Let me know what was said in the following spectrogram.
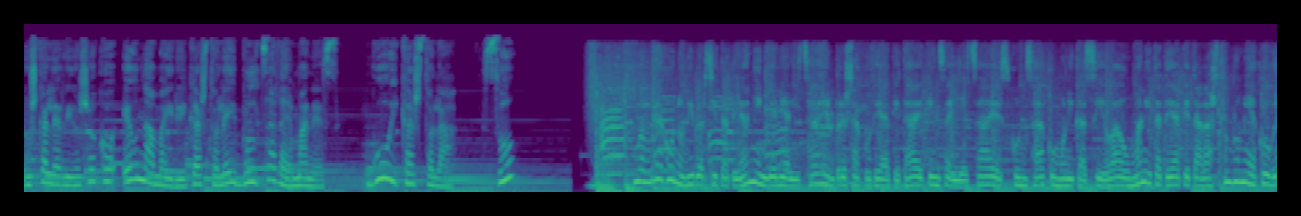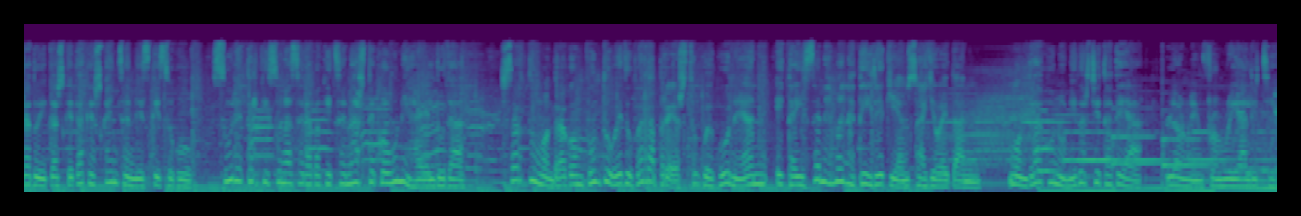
Euskal Herri osoko eun amairu ikastolei bultzada emanez. Gu ikastola. Zu? Mondragon Unibertsitatean ingeniaritza, enpresa kudeaketa, ekintzailetza, hezkuntza, komunikazioa, humanitateak eta gastronomiako gradu ikasketak eskaintzen dizkizugu. Zure etorkizuna zerabakitzen hasteko unea heldu da. Sartu mondragon.edu barra prest webgunean eta izen emanate irekian saioetan. Mondragon Unibertsitatea. Learning from reality.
